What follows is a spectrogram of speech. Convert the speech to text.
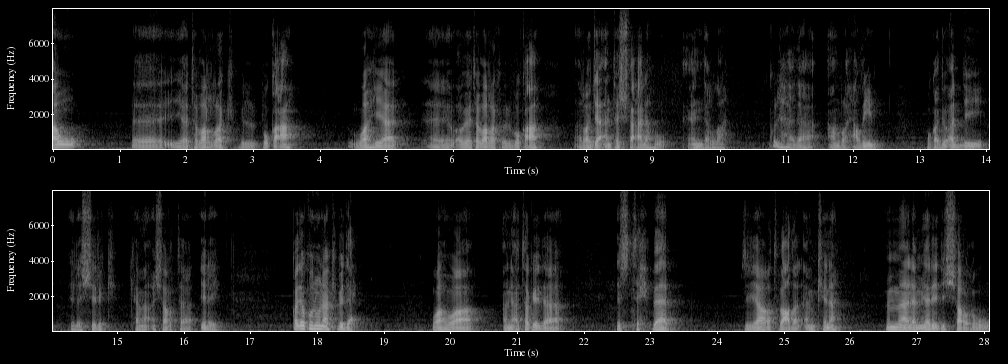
أو يتبرك بالبقعة وهي آه، أو يتبرك بالبقعة رجاء أن تشفع له عند الله. كل هذا أمر عظيم وقد يؤدي إلى الشرك كما أشرت إليه. قد يكون هناك بدع وهو أن يعتقد استحباب زيارة بعض الأمكنة مما لم يرد الشرع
